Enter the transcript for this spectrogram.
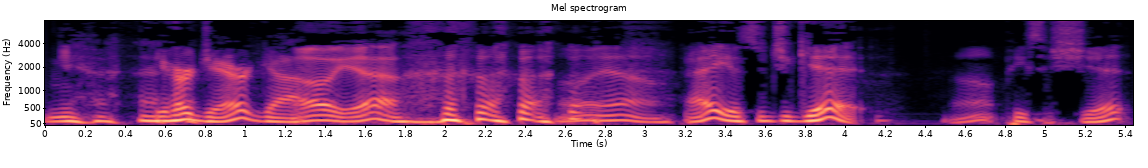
yeah. You heard Jared got. oh yeah. Oh yeah. Hey, that's what you get. Oh, Piece of shit.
